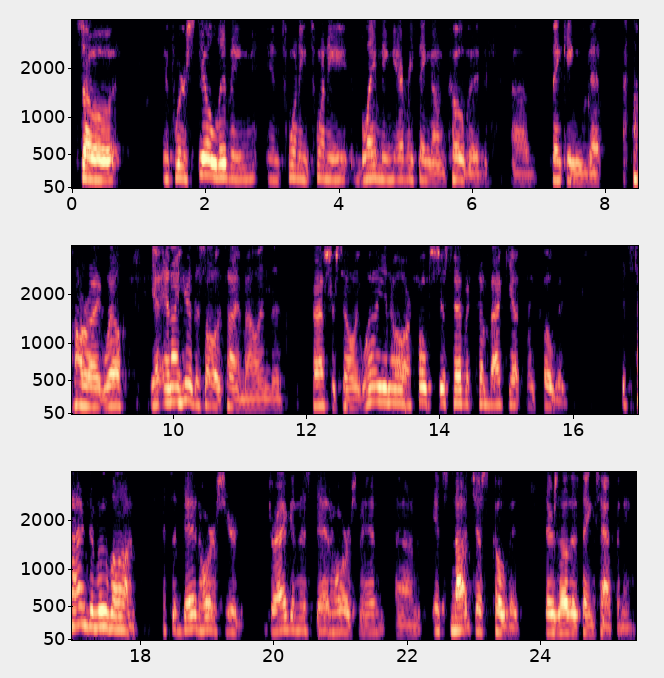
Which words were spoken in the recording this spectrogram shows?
So if we're still living in 2020, blaming everything on COVID, um, thinking that, all right, well, yeah, and I hear this all the time, Alan. The pastor's telling, well, you know, our folks just haven't come back yet from COVID. It's time to move on. It's a dead horse. You're dragging this dead horse, man. Um, it's not just COVID. There's other things happening,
